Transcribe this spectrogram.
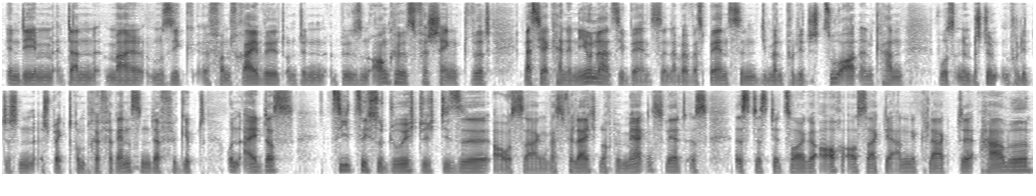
in dem dann mal Musik äh, von Freiwild und den bösen Onkels verschenkt wird, was ja keine Neonazi-Bands sind, aber was Bands sind, die man politisch zuordnen kann, wo es in einem bestimmten politischen Spektrum Präferenzen dafür gibt. Und all das zieht sich so durch durch diese Aussagen. Was vielleicht noch bemerkenswert ist, ist, dass der Zeuge auch aussagt, der Angeklagte habe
